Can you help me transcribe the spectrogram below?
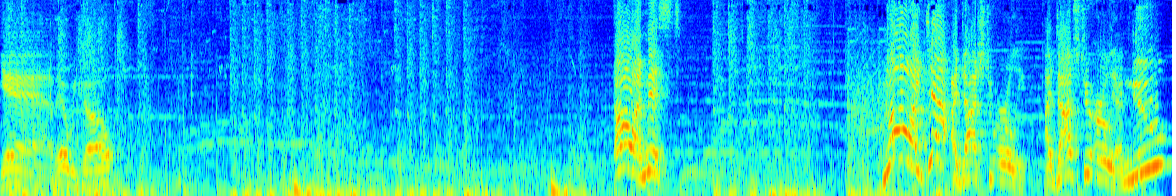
Yeah, there we go. Oh, I missed! No, I dodged too early. I dodged too early. I knew,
